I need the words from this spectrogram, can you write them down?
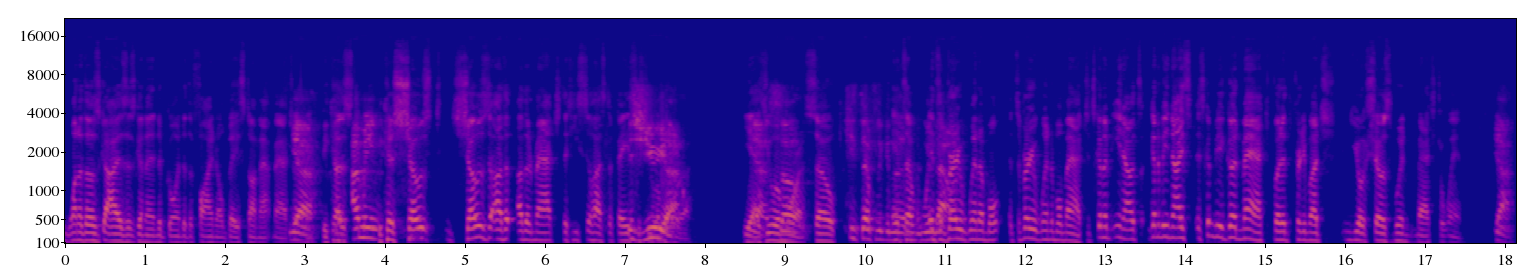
one of those guys is going to end up going to the final based on that match. Yeah. think, because I mean, because shows shows the other other match that he still has to face is Yuya. Yeah, Yeah, it's Uemura. So, he's definitely gonna it's a win it's a very winnable it's a very winnable match. It's gonna be you know it's gonna be nice. It's gonna be a good match, but it's pretty much you know, shows win match to win. Yeah.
